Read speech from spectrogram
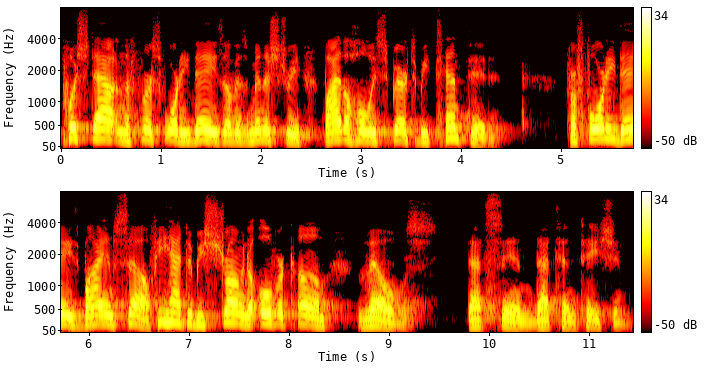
pushed out in the first 40 days of his ministry by the Holy Spirit to be tempted for 40 days by himself. He had to be strong to overcome those, that sin, that temptation.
